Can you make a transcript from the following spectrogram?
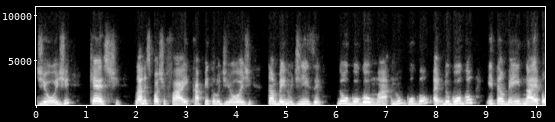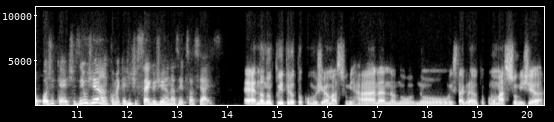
de hoje, cast, lá no Spotify, capítulo de hoje, também no Deezer, no Google, no Google, é, no Google e também na Apple Podcasts. E o Jean, como é que a gente segue o Jean nas redes sociais? É, no, no Twitter eu tô como Jean Masumihara, no, no, no Instagram eu tô como Masumi Jean.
